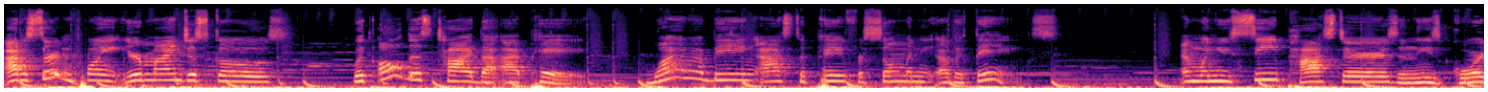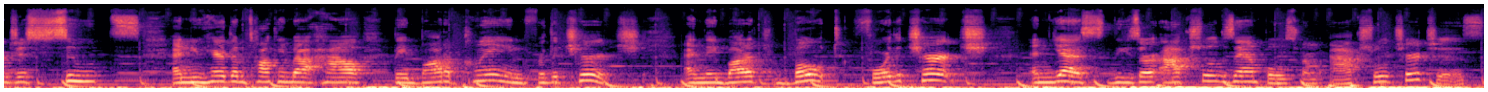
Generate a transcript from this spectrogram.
At a certain point, your mind just goes, with all this tithe that I pay, why am I being asked to pay for so many other things? And when you see pastors in these gorgeous suits and you hear them talking about how they bought a plane for the church and they bought a boat for the church, and yes, these are actual examples from actual churches,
